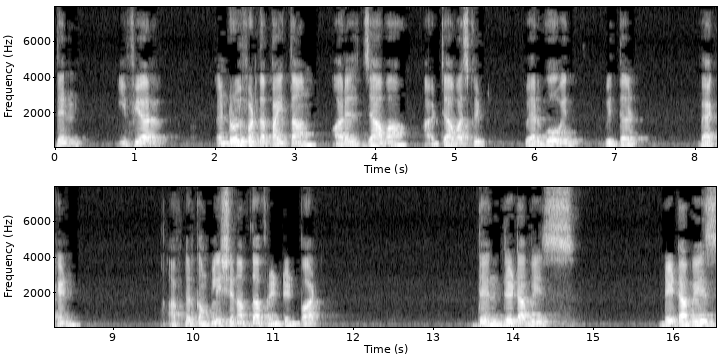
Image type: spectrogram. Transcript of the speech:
Then if you are enroll for the python or else java or javascript we are go with with the backend after completion of the front end part then database database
